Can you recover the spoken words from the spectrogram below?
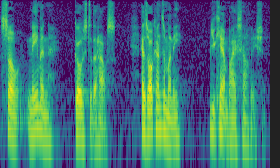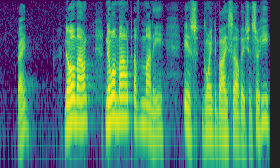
So Naaman goes to the house, has all kinds of money. You can't buy salvation, right? No amount, no amount of money is going to buy salvation. So he,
